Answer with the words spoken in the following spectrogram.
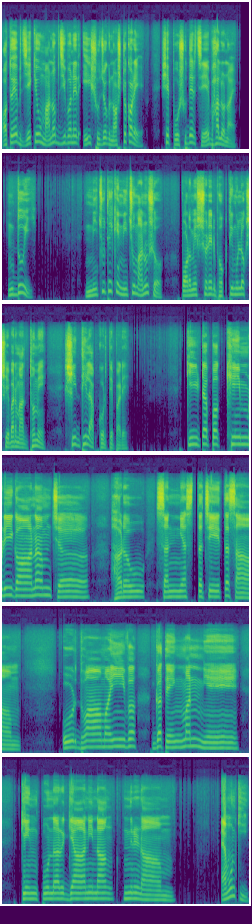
অতএব যে কেউ মানব জীবনের এই সুযোগ নষ্ট করে, সে পশুদের চেয়ে ভালো নয়। দুই, নিচু থেকে নিচু মানুষও পরমেশ্বরের ভক্তিমূলক সেবার মাধ্যমে সিদ্ধি লাভ করতে পারে। কীটপক্ষী মৃগানাম চ হরৌ সন্ন্যস্তচেতসাম ঊর্ধ্বামৈব গতিং মন্যে কিং পুনর্জ্ঞানীনাং নৃণাম এমনকি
